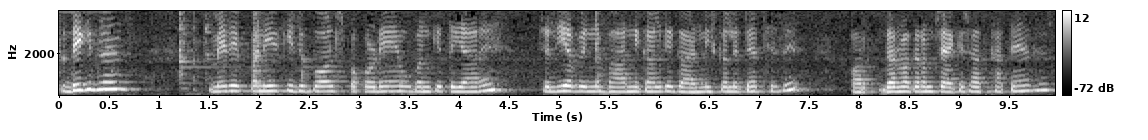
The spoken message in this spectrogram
तो देखिए फ्रेंड्स मेरे पनीर की जो बॉल्स पकौड़े हैं, वो बन के तैयार हैं। चलिए अब इन्हें बाहर निकाल के गार्निश कर लेते हैं अच्छे से और गर्मा गर्म चाय के साथ खाते हैं फिर।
